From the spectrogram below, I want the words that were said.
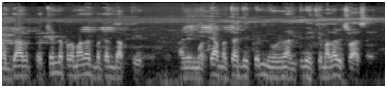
मतदार प्रचंड प्रमाणात बटन दाबतील आणि मोठ्या मताधिक्याने निवडून आणतील याचे मला विश्वास आहे.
